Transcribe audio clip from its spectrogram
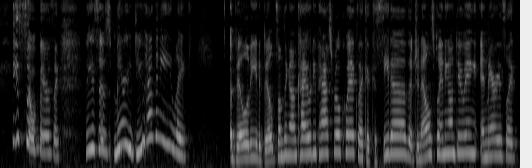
he's so embarrassing. He says, Meri, do you have any like ability to build something on Coyote Pass real quick, like a casita that Janelle's planning on doing. And Meri's like,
